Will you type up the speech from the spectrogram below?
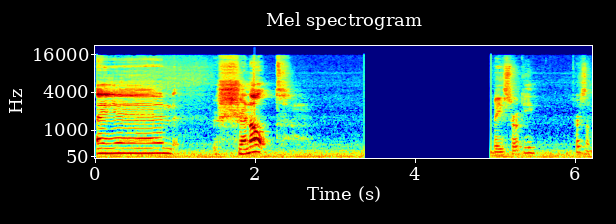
And Shenault. Base rookie. Prizm.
